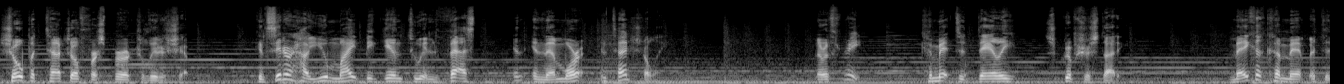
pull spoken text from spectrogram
show potential for spiritual leadership. Consider how you might begin to invest in, in them more intentionally. Number three, commit to daily scripture study. Make a commitment to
